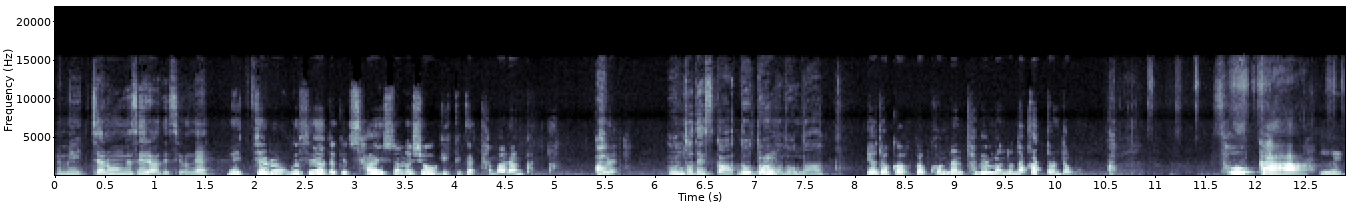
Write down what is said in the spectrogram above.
めっちゃロングセラーですよね。めっちゃロングセラーだけど最初の衝撃がたまらんかった。これ。本当ですか？どどんなどんな、いやだからこんな食べ物なかったんだもん。そうか。うん、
